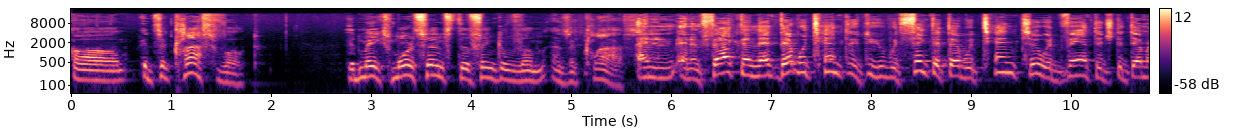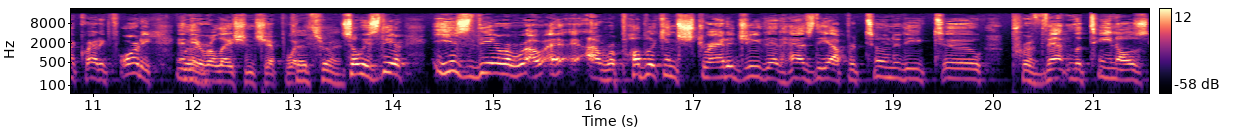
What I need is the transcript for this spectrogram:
um, it's a class vote. It makes more sense to think of them as a class. And in, and in fact, then that, that would tend to, you would think that that would tend to advantage the Democratic Party in their relationship with. That's right. So is there is there a, a, a Republican strategy that has the opportunity to prevent Latinos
